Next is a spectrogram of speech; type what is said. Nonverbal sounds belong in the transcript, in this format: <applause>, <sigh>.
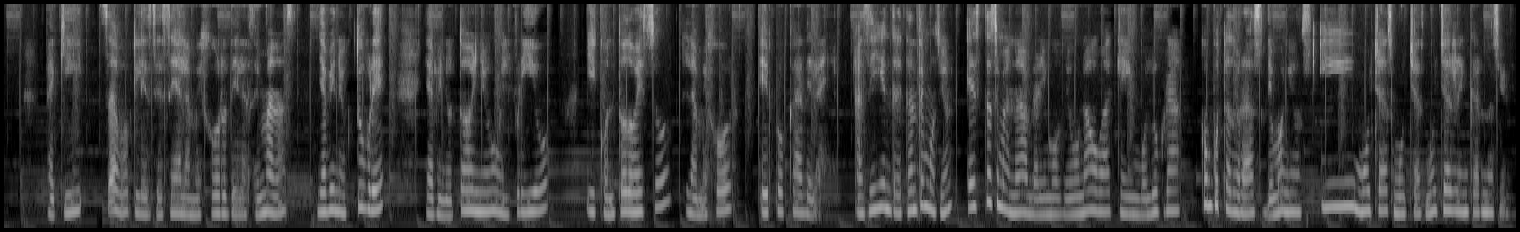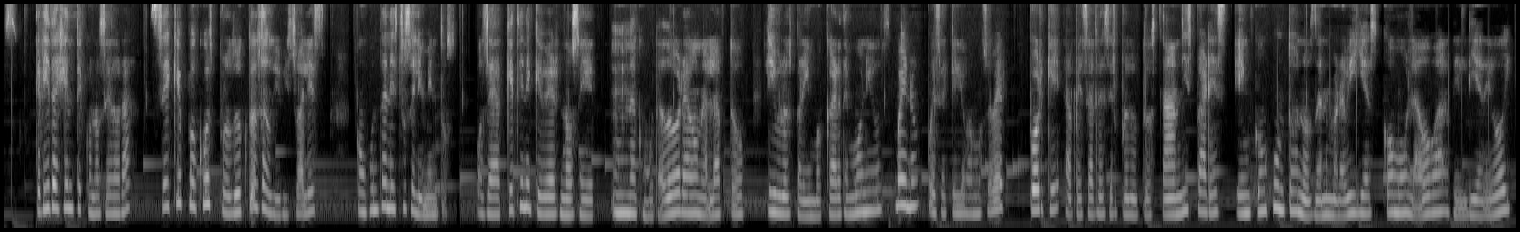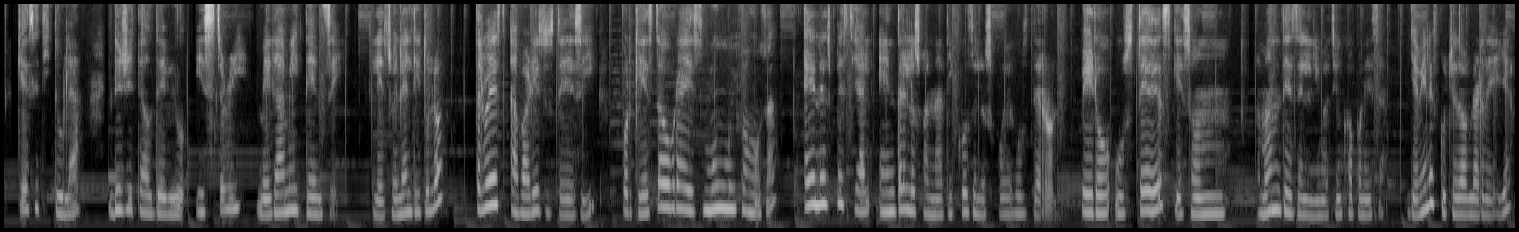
Aquí Sabok les desea la mejor de las semanas. Ya viene octubre, ya viene otoño, el frío y con todo eso la mejor época del año. Así, entre tanta emoción, esta semana hablaremos de una ova que involucra computadoras, demonios y muchas, muchas, muchas reencarnaciones. Querida gente conocedora, sé que pocos productos audiovisuales conjuntan estos elementos. O sea, ¿qué tiene que ver, no sé, una computadora, una laptop, libros para invocar demonios? Bueno, pues aquí lo vamos a ver. Porque a pesar de ser productos tan dispares, en conjunto nos dan maravillas como la ova del día de hoy, que se titula Digital Devil History Megami Tensei. ¿Les suena el título? Tal vez a varios de ustedes sí, porque esta obra es muy muy famosa, en especial entre los fanáticos de los juegos de rol. Pero ustedes que son amantes de la animación japonesa, ¿ya habían escuchado hablar de ella?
